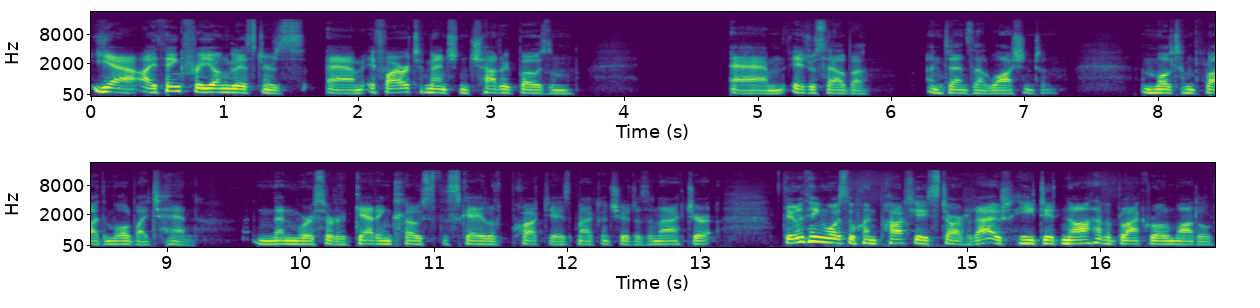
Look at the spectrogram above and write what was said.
Yeah, I think for young listeners, um, if I were to mention Chadwick Boseman, um, Idris Elba, and Denzel Washington, and multiply them all by ten, and then we're sort of getting close to the scale of Poitier's magnitude as an actor. The only thing was that when Poitier started out, he did not have a black role model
